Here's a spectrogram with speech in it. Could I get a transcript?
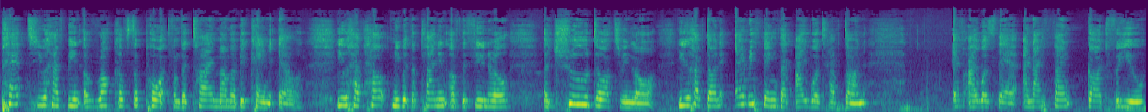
Pet, you have been a rock of support from the time Mama became ill. You have helped me with the planning of the funeral, a true daughter in law. You have done everything that I would have done if I was there, and I thank God for you,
